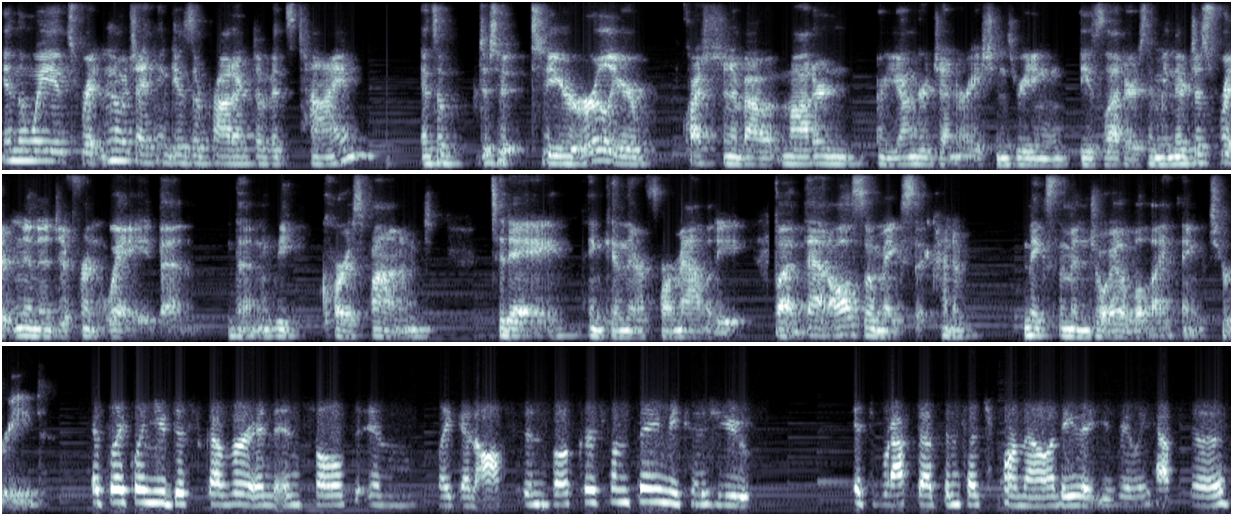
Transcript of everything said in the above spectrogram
in the way it's written which i think is a product of its time. And so to, to your earlier question about modern or younger generations reading these letters i mean they're just written in a different way than than we correspond today i think in their formality. But that also makes it kind of makes them enjoyable i think to read it's like when you discover an insult in like an Austen book or something because you it's wrapped up in such formality that you really have to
